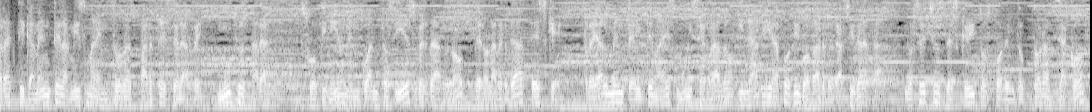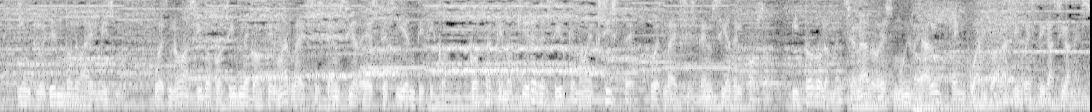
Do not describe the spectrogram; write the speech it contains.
prácticamente la misma en todas partes de la red. Muchos darán su opinión en cuanto si es verdad o no, pero la verdad es que, realmente el tema es muy cerrado y nadie ha podido dar veracidad a los hechos descritos por el Dr. Atsakov, incluyéndolo a él mismo pues no ha sido posible confirmar la existencia de este científico, cosa que no quiere decir que no existe, pues la existencia del pozo, y todo lo mencionado es muy real, en cuanto a las investigaciones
